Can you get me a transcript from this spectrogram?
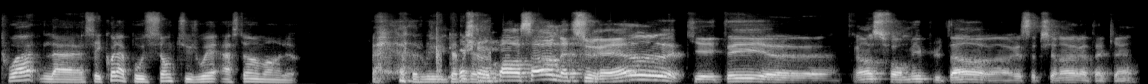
Toi, c'est quoi la position que tu jouais à ce moment-là? je suis un passeur naturel qui a été euh, transformé plus tard en réceptionneur attaquant.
